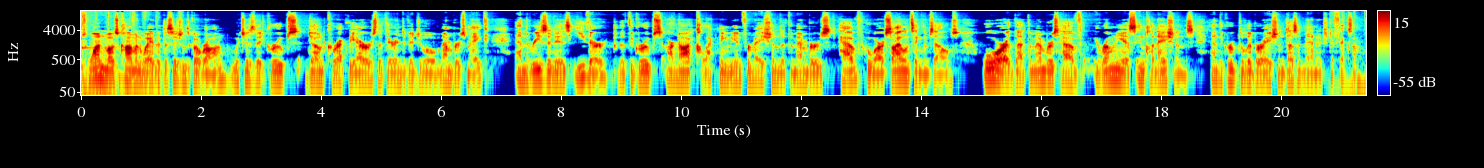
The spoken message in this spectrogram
There's one most common way that decisions go wrong, which is that groups don't correct the errors that their individual members make. And the reason is either that the groups are not collecting the information that the members have who are silencing themselves, or that the members have erroneous inclinations and the group deliberation doesn't manage to fix them.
